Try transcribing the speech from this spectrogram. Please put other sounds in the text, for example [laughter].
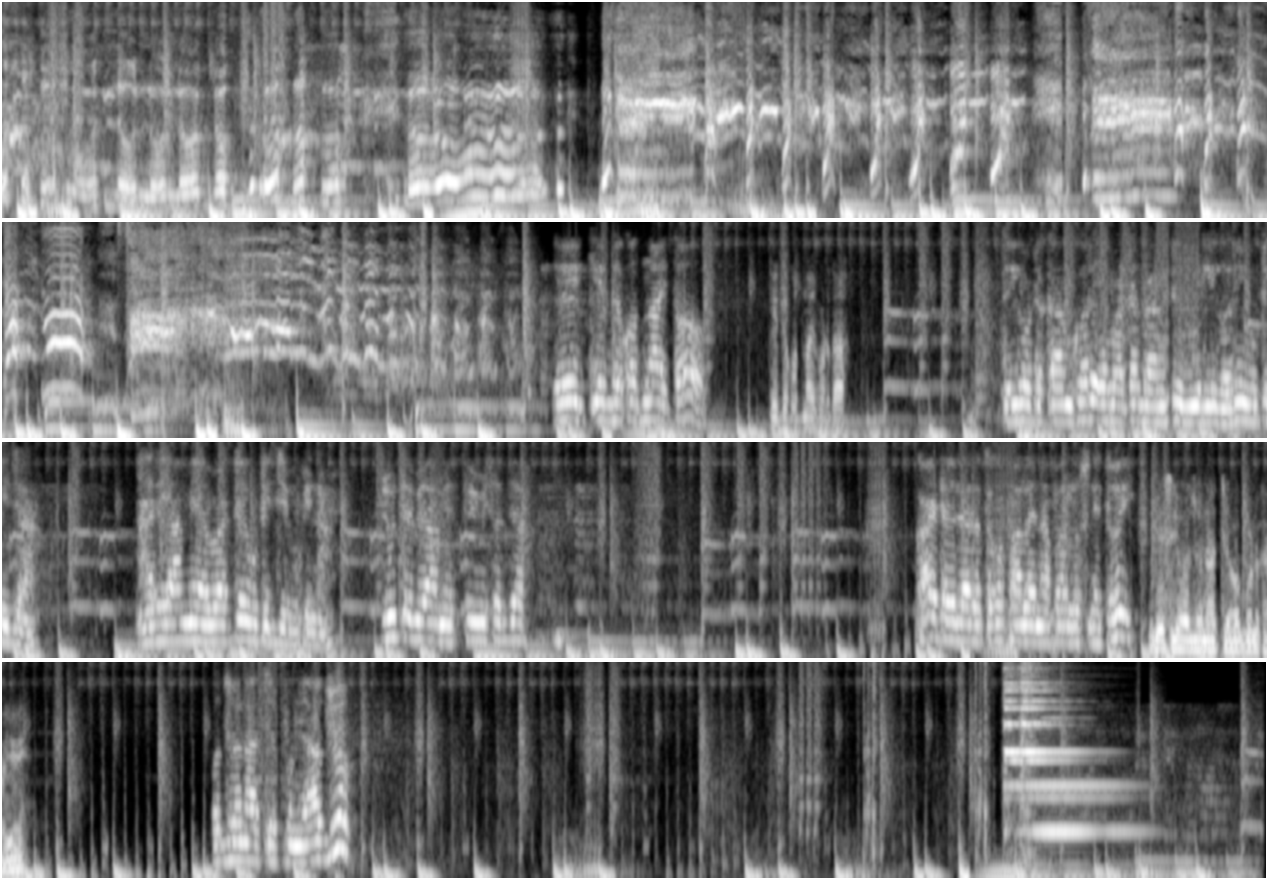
[laughs] no, no, no, no. এই কে দেখত নাই তো? কে দেখত নাই পড়কা তুই গোটে কাম করে এবারটা ব্যাংকে বুড়ি ঘরে উঠে যা। আরে আমি এবারটা উঠে যাব কিনা? জুতে বে আমি তুই মিশে যা। খাই টাইলারে তোকে ফালাই না পারলস নি তুই? বেশি ওজন আছে ও পড়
